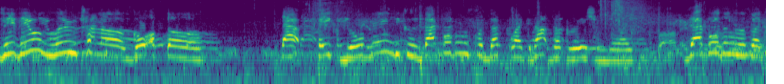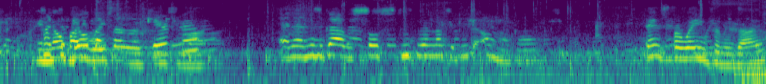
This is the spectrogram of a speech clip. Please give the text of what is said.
they, they were literally trying to go up the that fake building because that building was for dec- like not decoration, but like that building was like And like to nobody build like wasted the anything, character. Simon. And then this guy was so stupid enough to do that. Oh my god. Thanks for waiting for me, guys.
